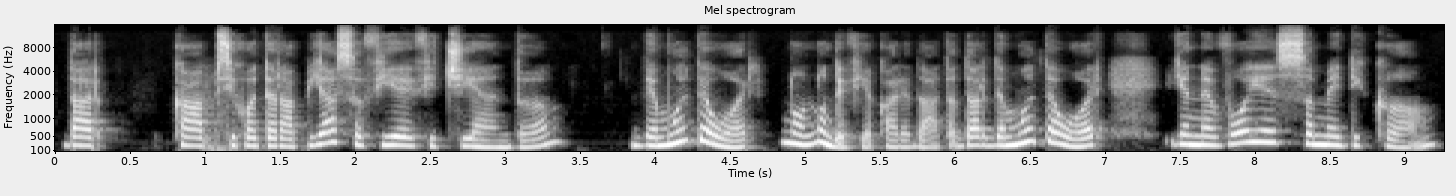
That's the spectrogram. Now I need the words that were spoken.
Dar ca psihoterapia să fie eficientă, de multe ori, nu, nu de fiecare dată, dar de multe ori e nevoie să medicăm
